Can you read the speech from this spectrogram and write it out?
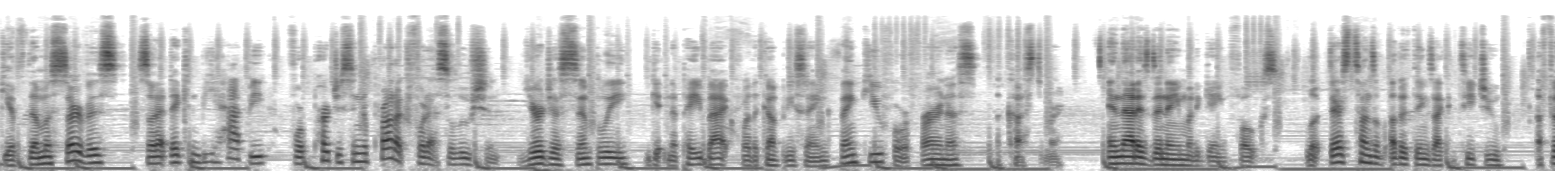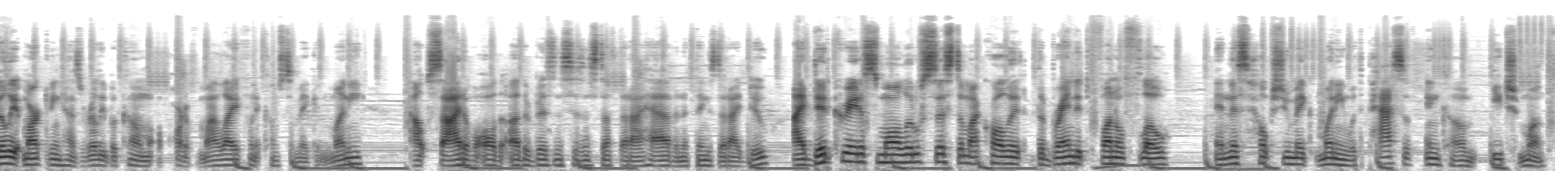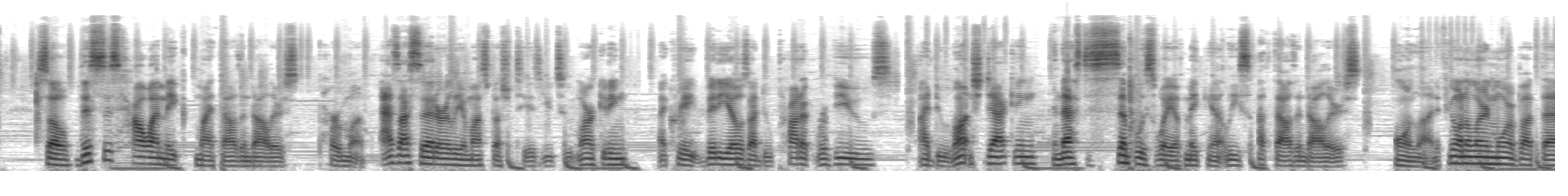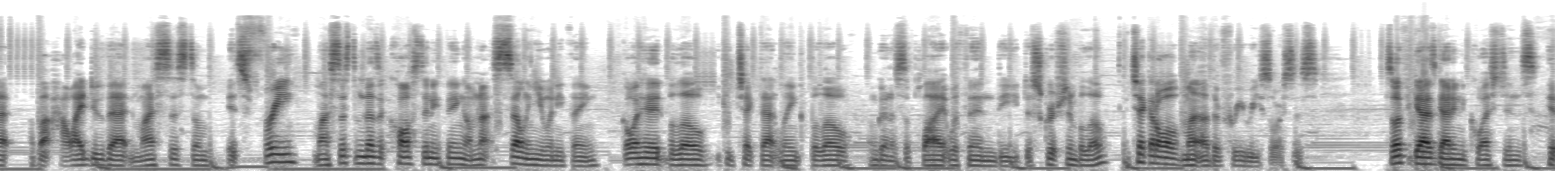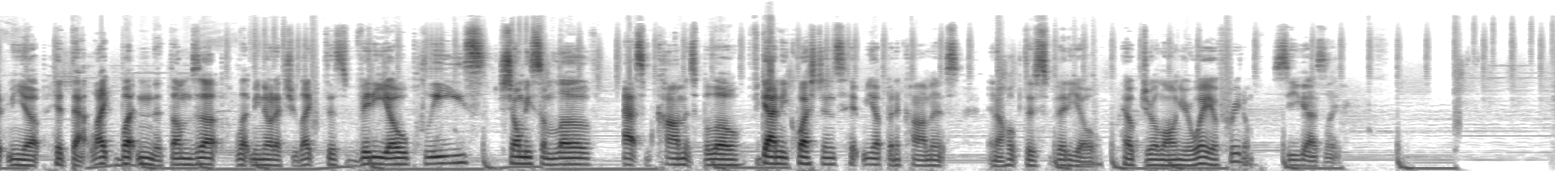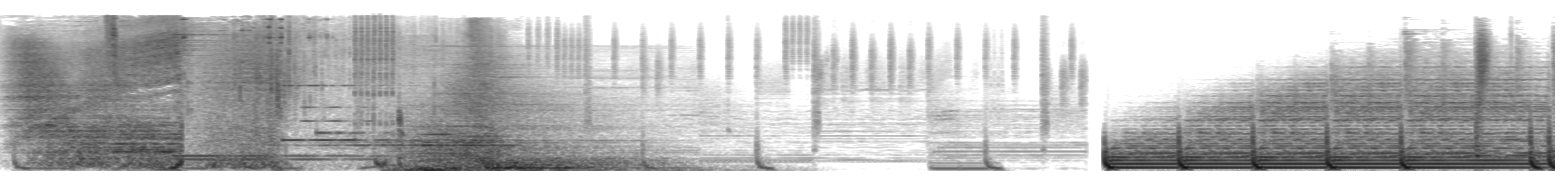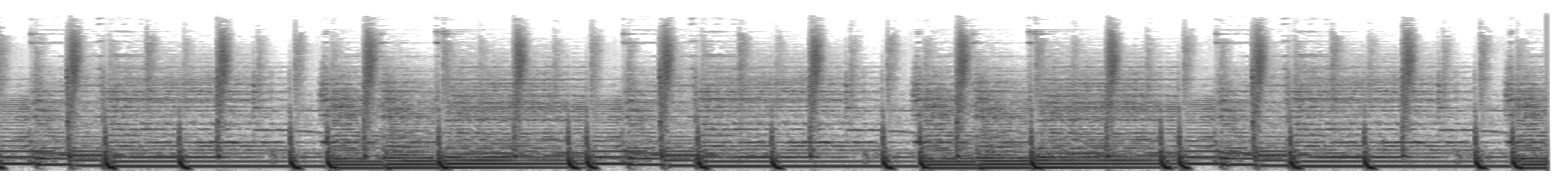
give them a service so that they can be happy for purchasing the product for that solution. You're just simply getting a payback for the company saying thank you for referring us a customer. And that is the name of the game, folks. Look, there's tons of other things I can teach you. Affiliate marketing has really become a part of my life when it comes to making money outside of all the other businesses and stuff that I have and the things that I do. I did create a small little system. I call it the branded funnel flow. And this helps you make money with passive income each month. So this is how I make my thousand dollars per month. As I said earlier, my specialty is YouTube marketing. I create videos, I do product reviews, I do launch jacking, and that's the simplest way of making at least a thousand dollars online. If you want to learn more about that, about how I do that in my system, it's free. My system doesn't cost anything. I'm not selling you anything. Go ahead below. You can check that link below. I'm going to supply it within the description below. Check out all of my other free resources. So if you guys got any questions, hit me up, hit that like button, the thumbs up. Let me know that you like this video, please. Show me some love. add some comments below. If you got any questions, hit me up in the comments. And I hope this video helped you along your way of freedom. See you guys later.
